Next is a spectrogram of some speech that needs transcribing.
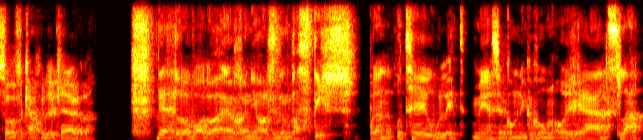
så, så kanske du kan göra det. Detta då var då en genial liten pastisch på den otroligt mesiga kommunikation och rädsla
